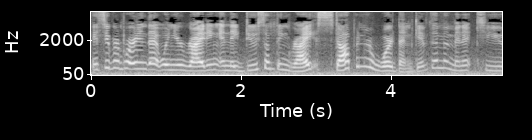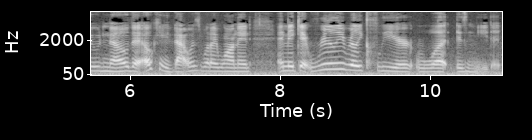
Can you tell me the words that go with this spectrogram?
it's super important that when you're riding and they do something right, stop and reward them. Give them a minute to know that, okay, that was what I wanted, and make it really, really clear what is needed.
